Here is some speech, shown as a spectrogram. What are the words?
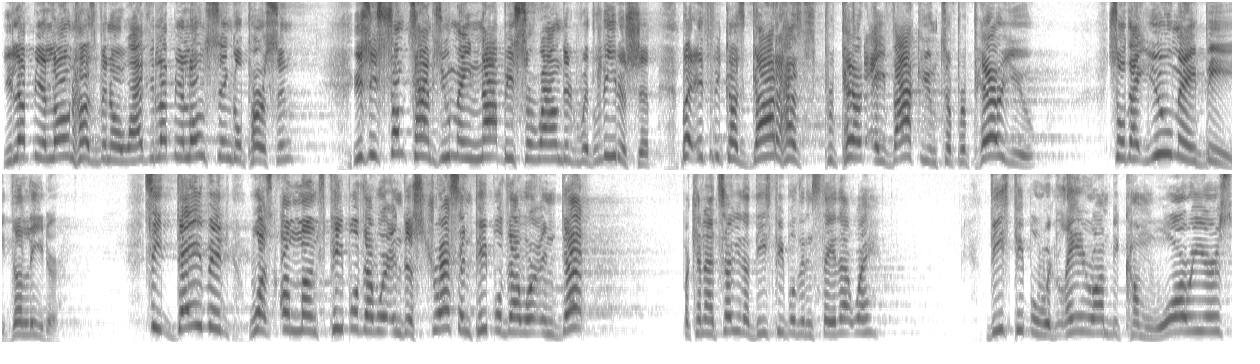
You left me alone, husband or wife. You left me alone, single person. You see, sometimes you may not be surrounded with leadership, but it's because God has prepared a vacuum to prepare you so that you may be the leader. See, David was amongst people that were in distress and people that were in debt. But can I tell you that these people didn't stay that way? These people would later on become warriors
